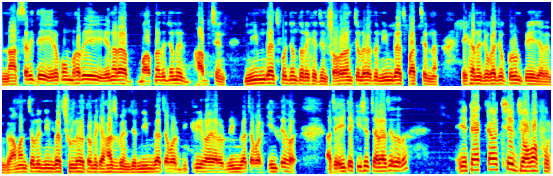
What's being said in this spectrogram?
নার্সারিতে এরকম ভাবে এনারা আপনাদের জন্য ভাবছেন নিম গাছ পর্যন্ত রেখেছেন। শহরাঞ্চলে হয়তো নিম গাছ পাচ্ছেন না। এখানে যোগাযোগ করুন পেয়ে যাবেন। গ্রামাঞ্চলে নিম গাছ শুনলে হয়তো অনেকে হাসবেন যে নিম গাছ আবার বিক্রি হয় আর নিম গাছ আবার কিনতে হয়। আচ্ছা এইটা কিসের চারা আছে দাদা? এটা একটা হচ্ছে জবা ফুল।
